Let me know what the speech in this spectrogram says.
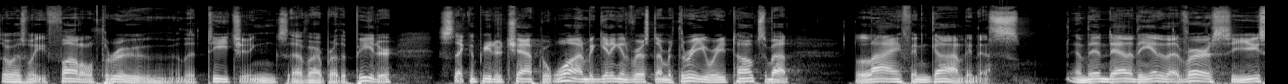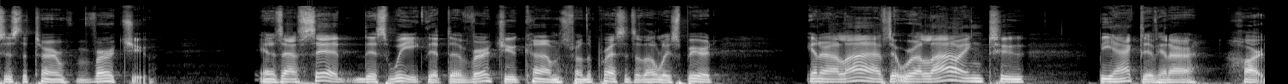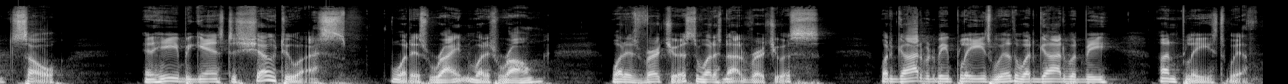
So as we follow through the teachings of our brother Peter, 2 Peter chapter 1, beginning in verse number 3, where he talks about life and godliness. And then down at the end of that verse, he uses the term virtue. And as I've said this week, that virtue comes from the presence of the Holy Spirit in our lives that we're allowing to be active in our heart soul. And he begins to show to us what is right and what is wrong, what is virtuous and what is not virtuous, what God would be pleased with, what God would be unpleased with.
